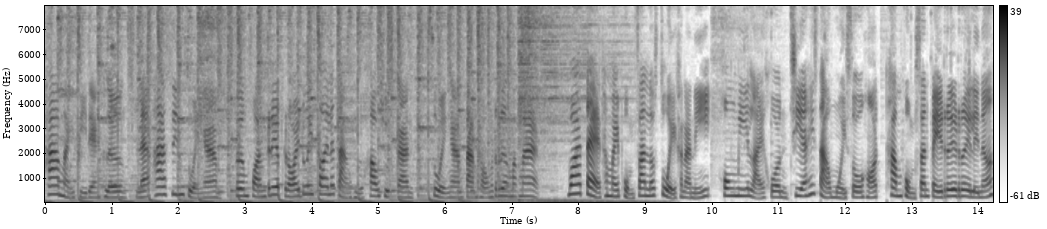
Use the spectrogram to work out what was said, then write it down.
ผ้าไหมสีแดงเพลิง และผ้าสิ้นสวยงาม เพิ่มความเรียบร้อยด้วยสร้อยและต่างหูเข้าชุดกัน สวยงามตามท้องเรื่องมากๆว่าแต่ทำไมผมสั้นแล้วสวยขนาดนี้ คงมีหลายคนเชียร์ให้สาวหมวยโซฮอตทำผมสั้นไปเรื่อย ๆ เลยเนาะ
